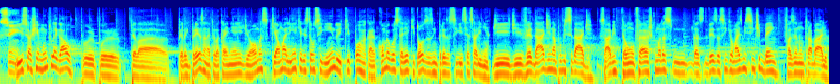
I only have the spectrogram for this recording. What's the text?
Sim. E isso eu achei muito legal por, por, pela, pela empresa, né, pela KNN Idiomas, que é uma linha que eles estão seguindo e que, porra, cara, como eu gostaria que todas as empresas seguissem essa linha de, de verdade na publicidade, sabe? Então, foi acho que uma das, das vezes assim que eu mais me senti bem fazendo um trabalho,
